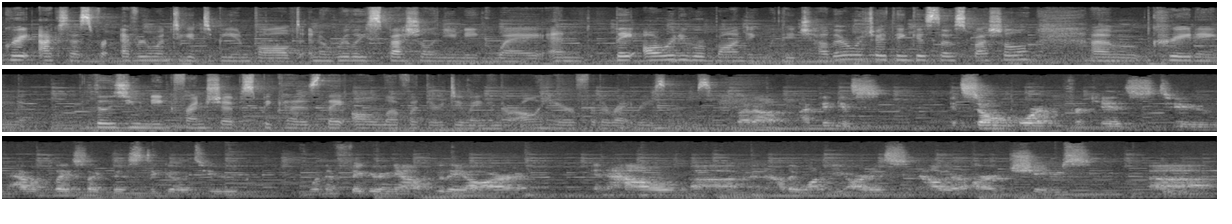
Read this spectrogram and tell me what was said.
great access for everyone to get to be involved in a really special and unique way. And they already were bonding with each other, which I think is so special, um, creating those unique friendships because they all love what they're doing and they're all here for the right reasons. But um, I think it's it's so important for kids to have a place like this to go to when they're figuring out who they are and how uh, and how they want to be artists and how their art shapes uh,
